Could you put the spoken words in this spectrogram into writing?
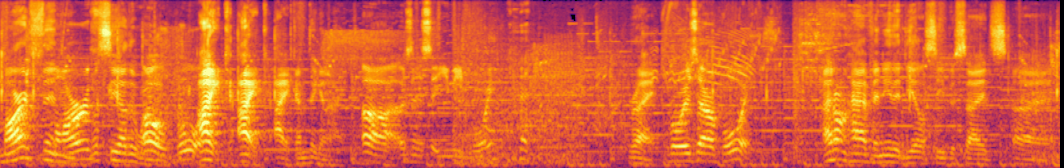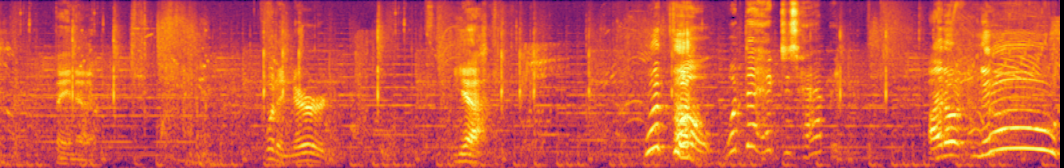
Marth and Marth. what's the other one? Oh, Roy. Ike, Ike, Ike. I'm thinking Ike. uh, I was gonna say you mean Roy. Right. Roy's our boy. I don't have any of the DLC besides uh, Bayonetta. What a nerd. Yeah. What the? Oh, what the heck just happened? I don't know.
